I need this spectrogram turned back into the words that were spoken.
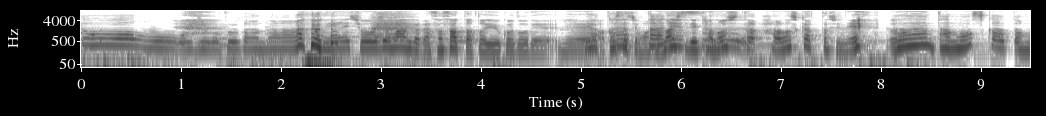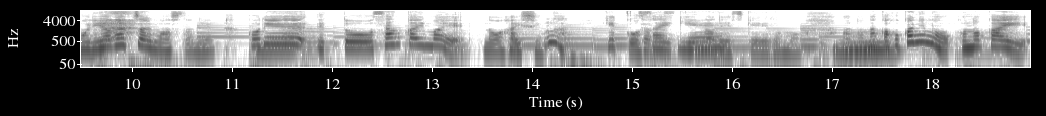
当、もうお上手だな。ね、少女漫画が刺さったということでね、私たちも話してて楽した、楽しかったしね。うん、楽しかった。盛り上がっちゃいましたね。これ、ねえっと、3回前の配信か。結構最近のですけれども。あの、なんか他にもこの回、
